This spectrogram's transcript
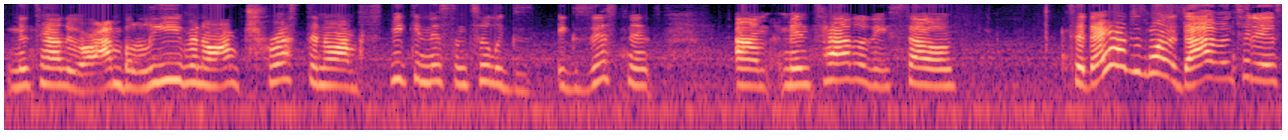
mentality or I'm believing or I'm trusting or I'm speaking this until ex- existence um, mentality. So today I just want to dive into this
